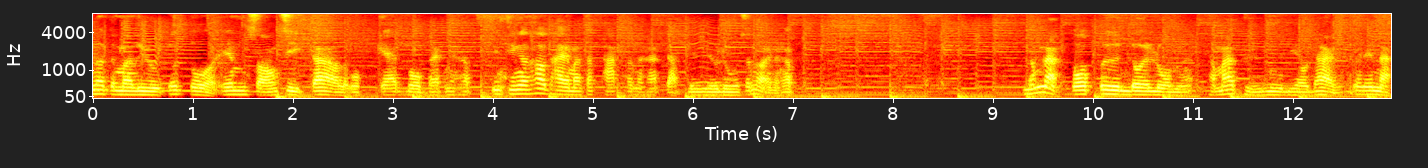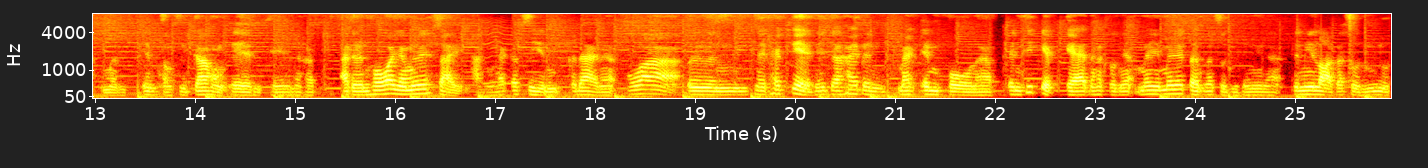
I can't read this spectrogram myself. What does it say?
นี้เราจะมารีวิวเจ้าตัว M249 ระบบแก๊สโบแบ็กนะครับ จริงๆก็เข้าไทยมาสักพักแล้วนะฮะจับรีวิวดูสักหน่อยนะครับ น้ำหนักตัวปืนโดยรวมนะสามารถถือมือเดียวได้ ไม่ได้หนักเหมือน M249 ของ ANK นะครับ อาจจะเป็นเพราะว่ายังไม่ได้ใส่ถังแมกกาซีนก็ได้นะเพราะว่าปืนในแพ็กเกจนี้จะให้เป็น Mac M4 นะครับ เป็นที่เก็บแก๊สนะครับตัวนี้ไม่ไม่ได้เติมกระสุนอยู่ตรงนี้นะฮะจะมีหลอดกระสุนอยู่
